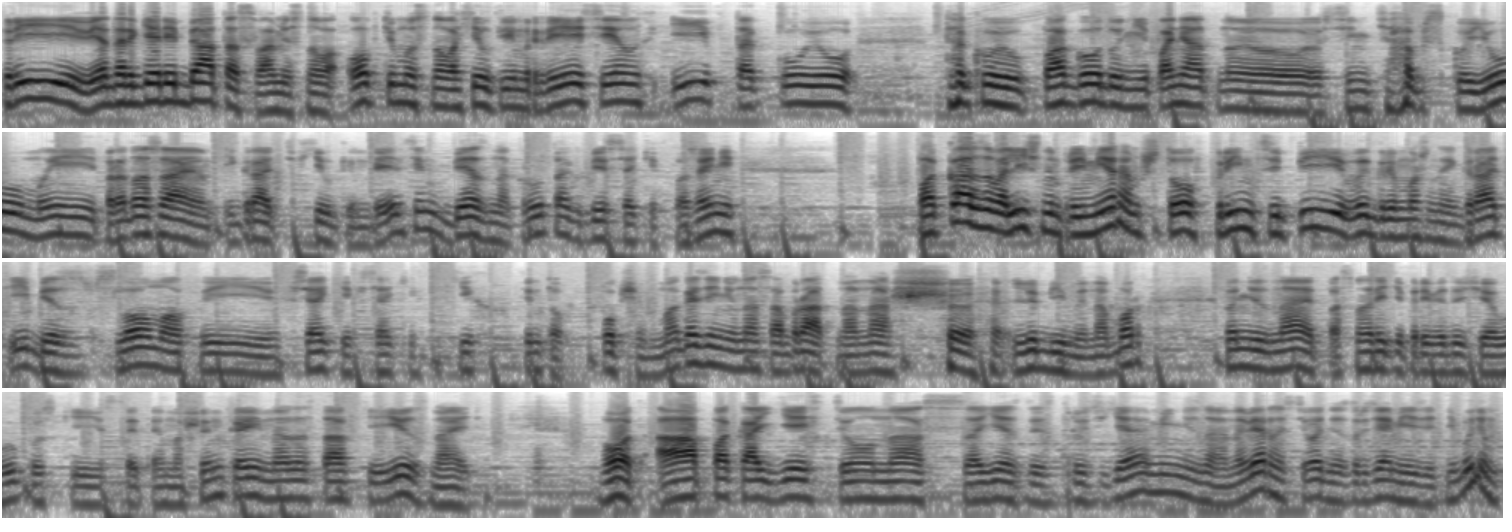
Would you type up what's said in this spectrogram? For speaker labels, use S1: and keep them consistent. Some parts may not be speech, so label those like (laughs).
S1: Привет, дорогие ребята, с вами снова Оптимус, снова Hill Racing и в такую такую погоду непонятную сентябрьскую мы продолжаем играть в Hill Racing без накруток, без всяких вложений. Показывая личным примером, что в принципе в игры можно играть и без сломов и всяких-всяких таких финтов. В общем, в магазине у нас обратно наш (laughs) любимый набор. Кто не знает, посмотрите предыдущие выпуски с этой машинкой на заставке и узнаете. Вот, а пока есть у нас заезды с друзьями, не знаю, наверное, сегодня с друзьями ездить не будем.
